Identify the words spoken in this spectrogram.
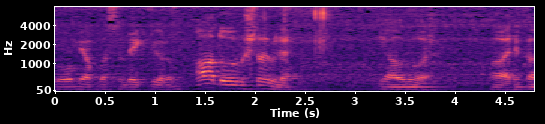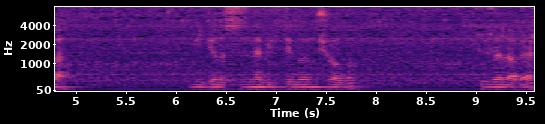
Doğum yapmasını bekliyorum. Aa doğurmuşlar bile. Yavru var. Harika. Videoda sizinle birlikte görmüş oldum. Güzel haber.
